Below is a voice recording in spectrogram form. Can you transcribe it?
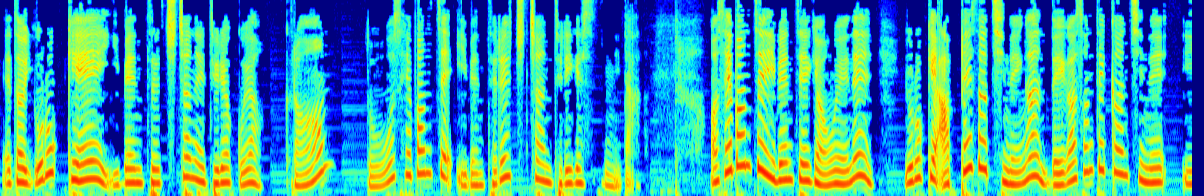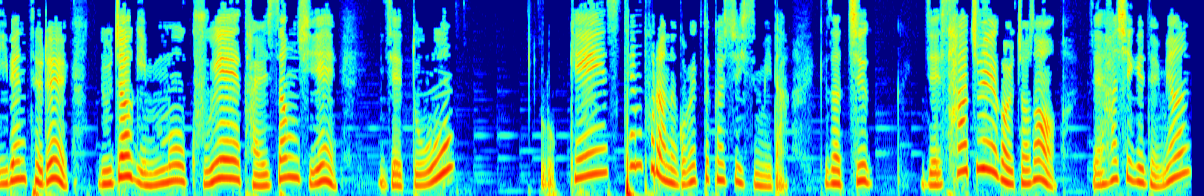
그래서 이렇게 이벤트 추천을 드렸고요. 그럼 또 세 번째 이벤트를 추천드리겠습니다. 어, 세 번째 이벤트의 경우에는 이렇게 앞에서 진행한 내가 선택한 진행, 이벤트를 누적 임무 9회 달성 시에 이제 또 이렇게 스탬프라는 걸 획득할 수 있습니다. 그래서 즉 이제 4주에 걸쳐서 이제 하시게 되면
